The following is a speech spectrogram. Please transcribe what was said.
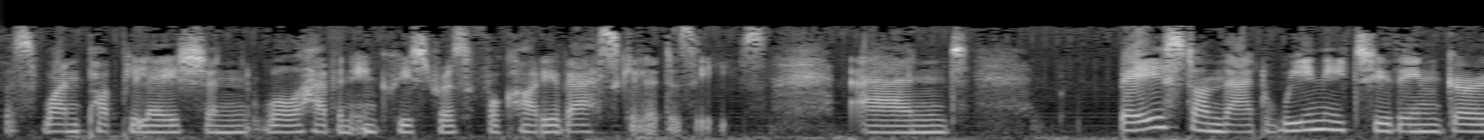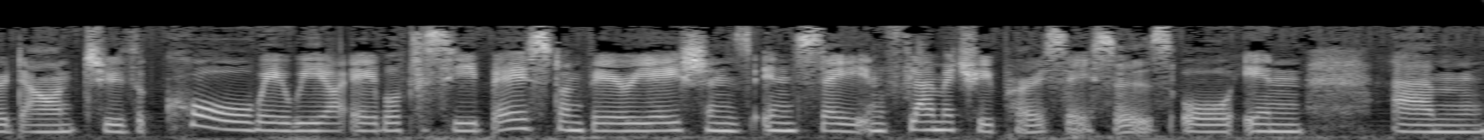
this one population will have an increased risk for cardiovascular disease. And based on that we need to then go down to the core where we are able to see based on variations in say inflammatory processes or in um,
